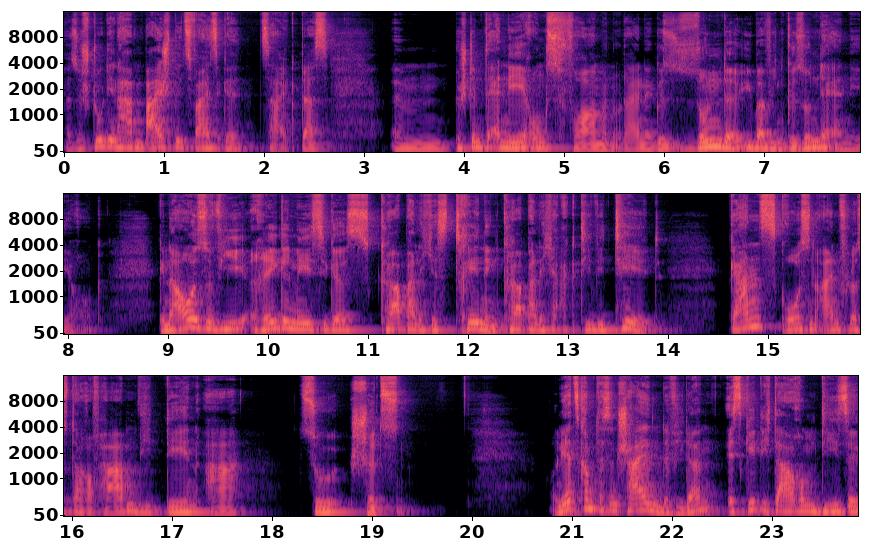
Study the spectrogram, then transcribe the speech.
Also Studien haben beispielsweise gezeigt, dass ähm, bestimmte Ernährungsformen oder eine gesunde, überwiegend gesunde Ernährung. Genauso wie regelmäßiges körperliches Training, körperliche Aktivität ganz großen Einfluss darauf haben, die DNA zu schützen. Und jetzt kommt das Entscheidende wieder. Es geht nicht darum, diese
